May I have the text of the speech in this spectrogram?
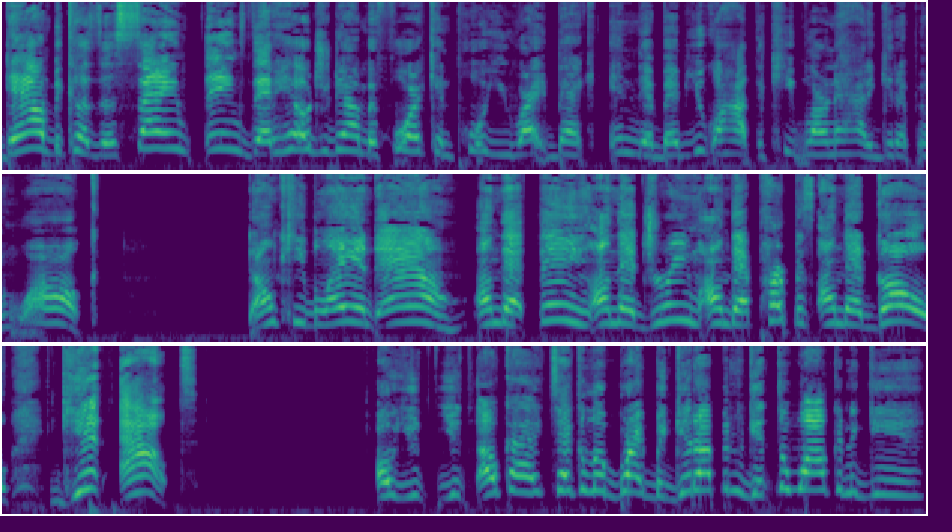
down because the same things that held you down before can pull you right back in there, baby. You're going to have to keep learning how to get up and walk. Don't keep laying down on that thing, on that dream, on that purpose, on that goal. Get out. Oh, you you okay, take a little break, but get up and get to walking again.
